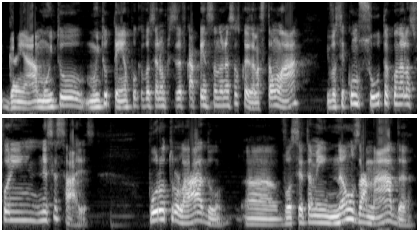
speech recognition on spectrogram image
ganhar muito, muito tempo que você não precisa ficar pensando nessas coisas. Elas estão lá e você consulta quando elas forem necessárias. Por outro lado, uh, você também não usar nada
